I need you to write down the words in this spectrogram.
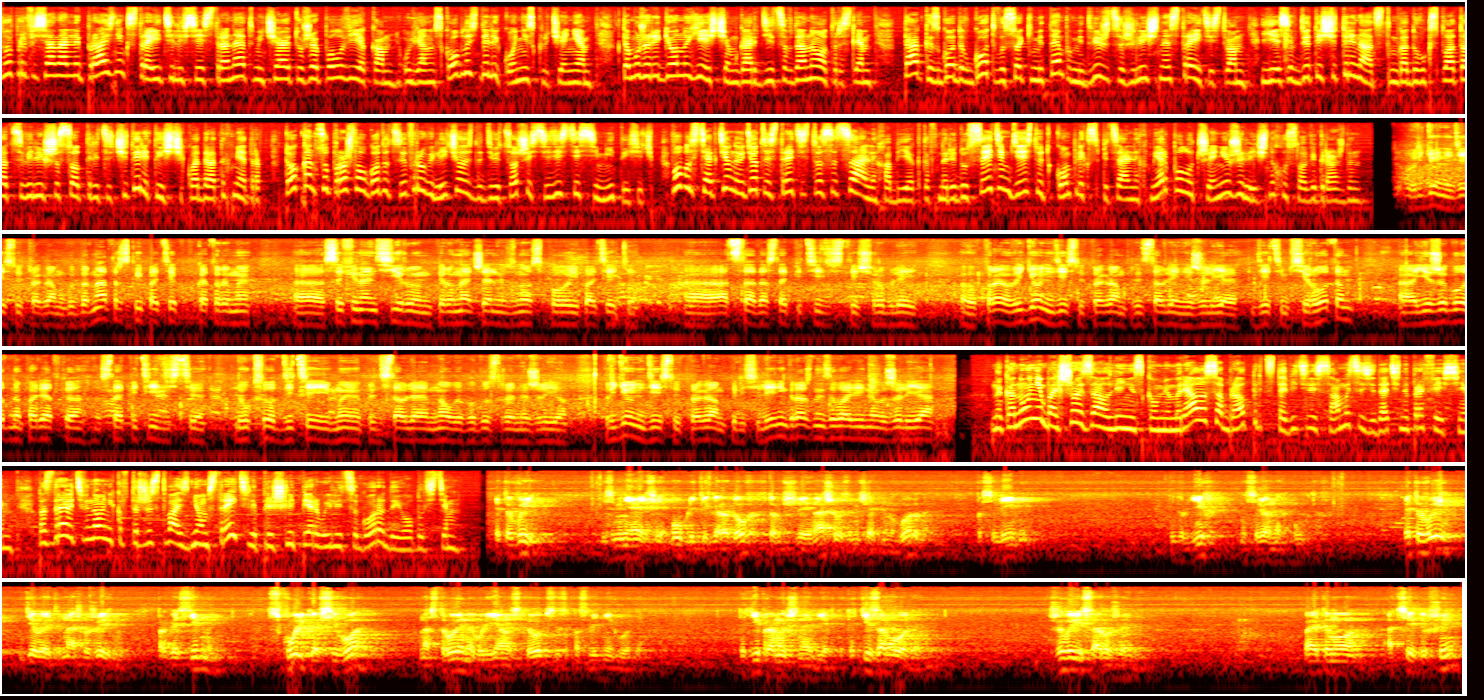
Свой профессиональный праздник строители всей страны отмечают уже полвека. Ульяновская область далеко не исключение. К тому же региону есть чем гордиться в данной отрасли. Так, из года в год высокими темпами движется жилищное строительство. Если в 2013 году в эксплуатацию ввели 634 тысячи квадратных метров, то к концу прошлого года цифра увеличилась до 967 тысяч. В области активно ведется и строительство социальных объектов. Наряду с этим действует комплекс специальных мер по улучшению жилищных условий граждан. В регионе действует программа губернаторской ипотеки, в которой мы э, софинансируем первоначальный взнос по ипотеке э, от 100 до 150 тысяч рублей. Э, в регионе действует программа предоставления жилья детям-сиротам. Ежегодно порядка 150-200 детей мы предоставляем новое благоустроенное жилье. В регионе действует программа переселения граждан из аварийного жилья. Накануне Большой зал Ленинского мемориала собрал представителей самой созидательной профессии. Поздравить виновников торжества с Днем строителей пришли первые лица города и области. Это вы изменяете облики городов, в том числе и нашего замечательного города, поселений и других населенных пунктов. Это вы делаете нашу жизнь прогрессивной. Сколько всего настроено в Ульяновской области за последние годы. Какие промышленные объекты, какие заводы, жилые сооружения. Поэтому от всей души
